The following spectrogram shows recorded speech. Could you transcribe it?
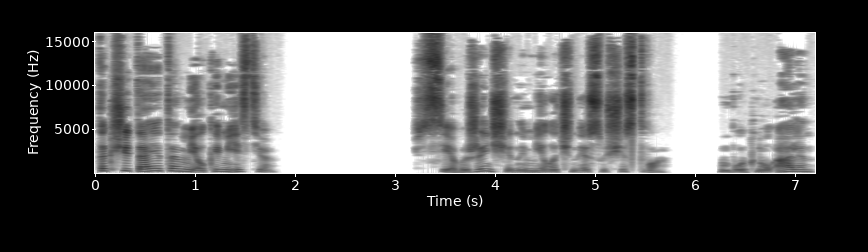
Так считай это мелкой местью». «Все вы, женщины, мелочные существа», — буркнул Ален,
